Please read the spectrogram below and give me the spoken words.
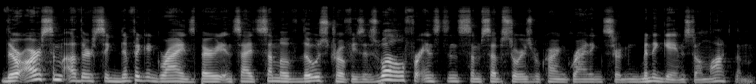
There are some other significant grinds buried inside some of those trophies as well, for instance, some sub-stories requiring grinding certain minigames to unlock them.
